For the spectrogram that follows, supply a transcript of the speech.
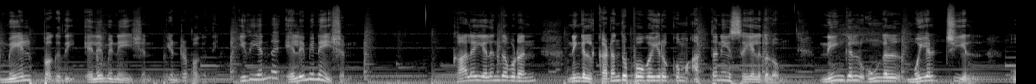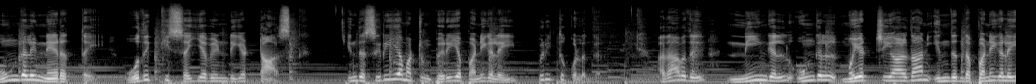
மேல் பகுதி எலிமினேஷன் என்ற பகுதி. இது என்ன எலிமினேஷன் காலை எழுந்தவுடன் நீங்கள் கடந்து போக இருக்கும் அத்தனை செயல்களும் நீங்கள் உங்கள் முயற்சியில் உங்களின் நேரத்தை ஒதுக்கி செய்ய வேண்டிய டாஸ்க். இந்த சிறிய மற்றும் பெரிய பணிகளை பிரித்து கொள்ளுங்கள். அதாவது நீங்கள் உங்கள் முயற்சியால் தான் இந்தந்த பணிகளை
